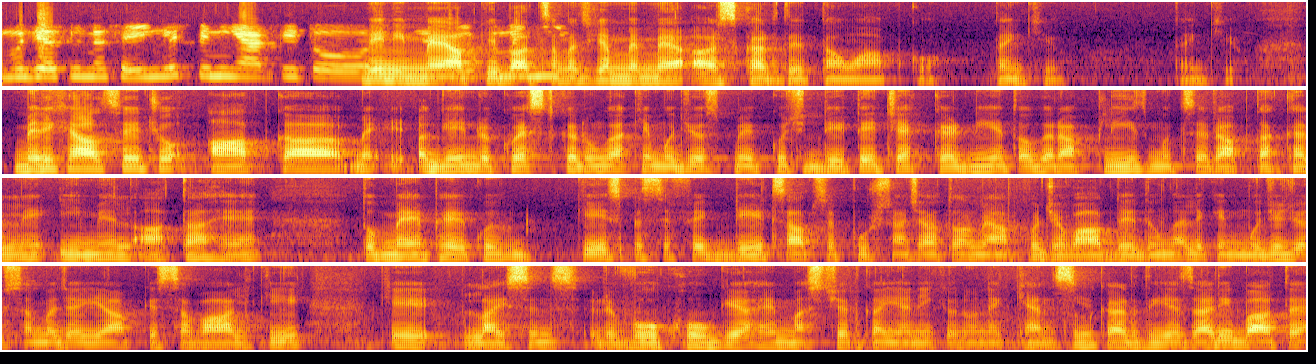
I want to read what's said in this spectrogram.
مجھے اصل میں صحیح انگلش بھی نہیں آتی تو نہیں نہیں میں آپ کی بات سمجھ گیا میں میں عرض کر دیتا ہوں آپ کو۔ تھینک یو تھینک یو میرے خیال سے جو آپ کا میں اگین ریکویسٹ کروں گا کہ مجھے اس میں کچھ ڈیٹیں چیک کرنی ہے تو اگر آپ پلیز مجھ سے رابطہ کر لیں ای میل آتا ہے۔ تو میں پھر کوئی کیس اسپیسیفک ڈیٹس آپ سے پوچھنا چاہتا ہوں اور میں آپ کو جواب دے دوں گا، لیکن مجھے جو سمجھ آئی آپ کے سوال کی کہ لائسنس ریووک ہو گیا ہے مسجد کا یعنی کہ انہوں نے کینسل کر دیا ظاہری بات ہے،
